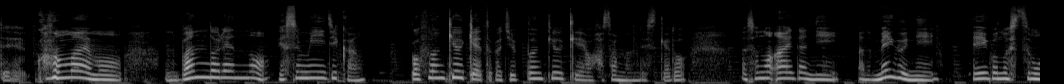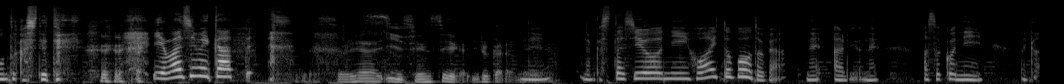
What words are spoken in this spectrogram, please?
でこの前もあのバンド練の休み時間5分休憩とか10分休憩を挟むんですけどその間にあのメグに英語の質問とかしてて。いや真面目かって。いやそりゃいい先生がいるからね。ね。なんかスタジオにホワイトボードがねあるよねあそこになんか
